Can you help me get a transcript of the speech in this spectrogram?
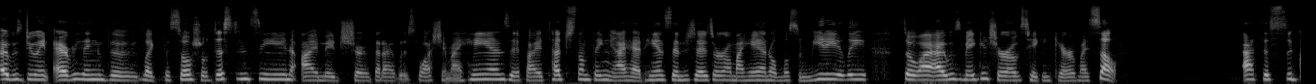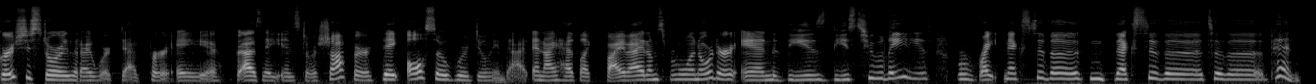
I was doing everything the like the social distancing. I made sure that I was washing my hands. If I touched something, I had hand sanitizer on my hand almost immediately. So I, I was making sure I was taking care of myself at this grocery store that I worked at for a as a in-store shopper, they also were doing that. And I had like five items for one order and these these two ladies were right next to the next to the to the pin.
